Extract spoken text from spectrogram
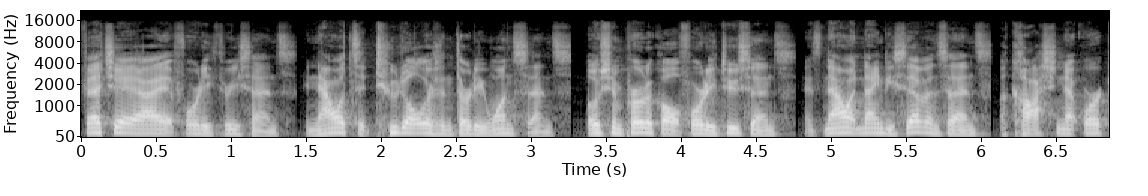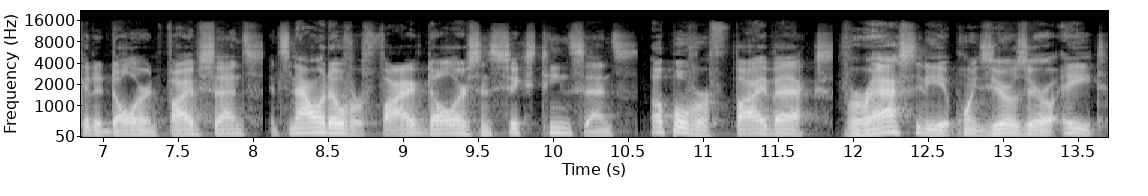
Fetch AI at 43 cents and now it's at $2.31. Ocean Protocol at 42 cents. It's now at 97 cents. Akash Network at a dollar and five cents. It's now at over $5.16, up over 5x. Verasity at 0.008,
